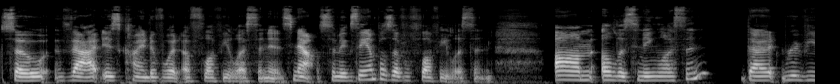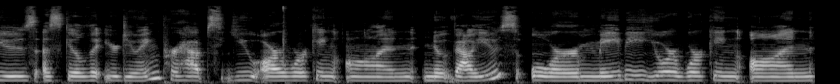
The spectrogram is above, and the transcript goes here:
So that is kind of what a fluffy lesson is. Now, some examples of a fluffy lesson. Um, a listening lesson that reviews a skill that you're doing. Perhaps you are working on note values, or maybe you're working on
